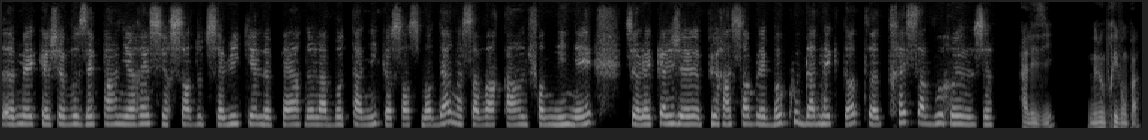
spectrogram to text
mais que je vous épargnerai sur sans doute celui qui est le père de la botanique au sens moderne, à savoir Carl von Linné, sur lequel j'ai pu rassembler beaucoup d'anecdotes très savoureuses. Allez-y, ne nous privons pas.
